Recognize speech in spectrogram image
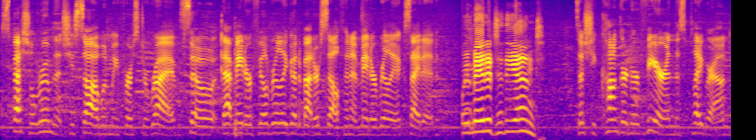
special room that she saw when we first arrived. So that made her feel really good about herself and it made her really excited. We made it to the end. So she conquered her fear in this playground.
